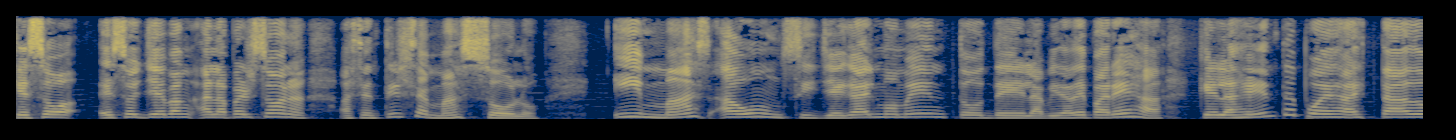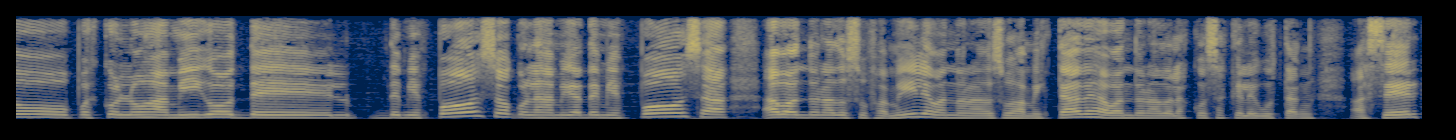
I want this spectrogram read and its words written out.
que eso, eso llevan a la persona a sentirse más solo. Y más aún si llega el momento de la vida de pareja, que la gente pues ha estado pues con los amigos de, de mi esposo, con las amigas de mi esposa, ha abandonado su familia, ha abandonado sus amistades, ha abandonado las cosas que le gustan hacer,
